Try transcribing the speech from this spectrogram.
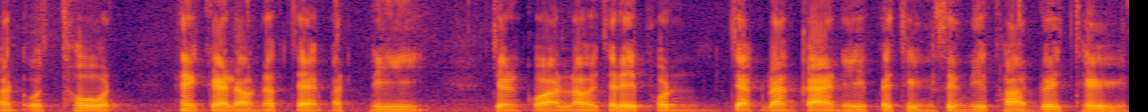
กันอดโทษ ให้แก่เรานับแต่บัดนี้ จนกว่าเราจะได้พ้นจากร่างกายนี้ไปถึงซึ่งนิพพานด้วยเถิด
